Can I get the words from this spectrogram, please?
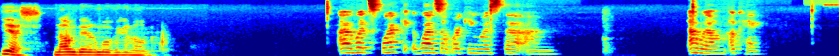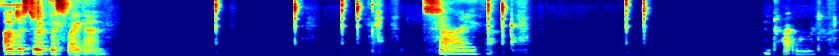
Yes, now they're moving along. Uh, what's work wasn't working was the um. Oh well, okay. I'll just do it this way then. Sorry. I'll try it one more time.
